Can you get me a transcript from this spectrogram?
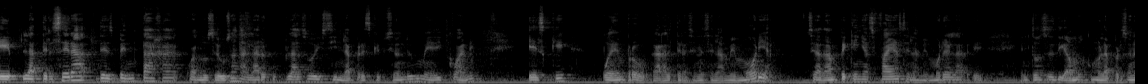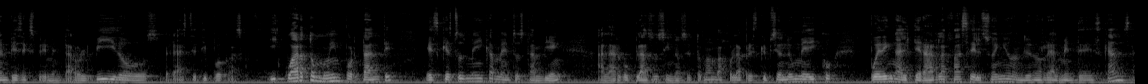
Eh, la tercera desventaja cuando se usan a largo plazo y sin la prescripción de un médico, Anne, es que pueden provocar alteraciones en la memoria. O sea, dan pequeñas fallas en la memoria. Eh, entonces, digamos, como la persona empieza a experimentar olvidos, este tipo de cosas. Y cuarto, muy importante, es que estos medicamentos también a largo plazo, si no se toman bajo la prescripción de un médico, pueden alterar la fase del sueño donde uno realmente descansa.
